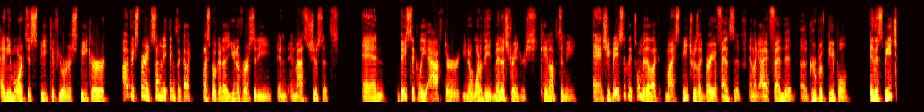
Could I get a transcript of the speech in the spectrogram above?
anymore to speak if you're a speaker. I've experienced so many things like that. I spoke at a university in, in Massachusetts, and basically after, you know, one of the administrators came up to me and she basically told me that like my speech was like very offensive and like I offended a group of people. In the speech,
